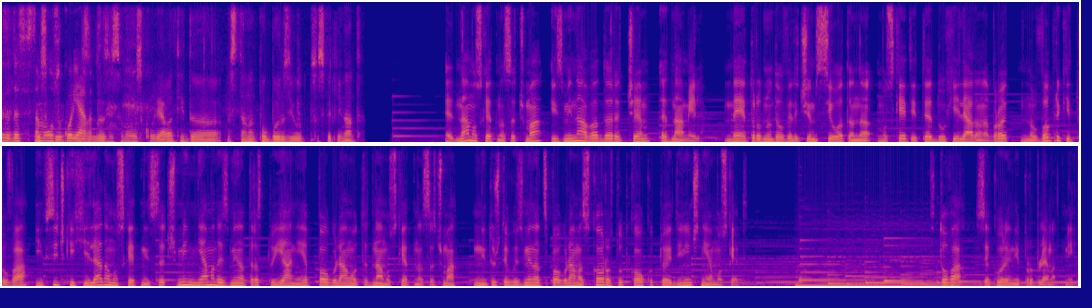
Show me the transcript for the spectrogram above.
за да се самоускоряват. За да се самоускоряват и да станат по-бързи от светлината. Една мускетна съчма изминава да речем една миля. Не е трудно да увеличим силата на мускетите до 1000 на брой, но въпреки това и всички 1000 мускетни съчми няма да изминат разстояние по-голямо от една мускетна съчма, нито ще го изминат с по-голяма скорост, отколкото единичния мускет. В това се корени проблемът ни.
